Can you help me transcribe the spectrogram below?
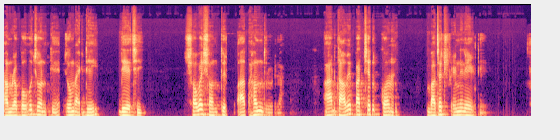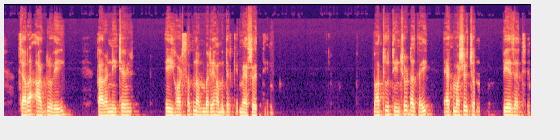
আমরা বহুজনকে জুম আইডি দিয়েছি। সবাই সন্তুষ্ট, আলহামদুলিল্লাহ। আর দামে পাচ্ছেন কম বাজেট ফ্রেন্ডলি রেটে যারা আগ্রহী, তারা নিচের এই হোয়াটসঅ্যাপ নাম্বারে আমাদেরকে মেসেজ দিন। মাত্র তিনশো টাকায় এক মাসের জন্য পেয়ে যাচ্ছেন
